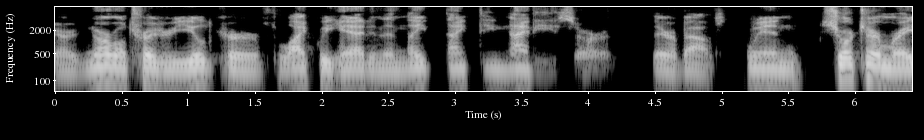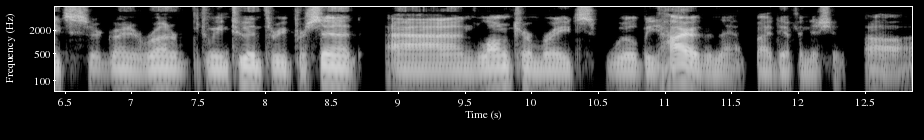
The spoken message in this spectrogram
our normal treasury yield curve like we had in the late 1990s or thereabouts. When short-term rates are going to run between 2 and 3% and long-term rates will be higher than that by definition. Uh,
